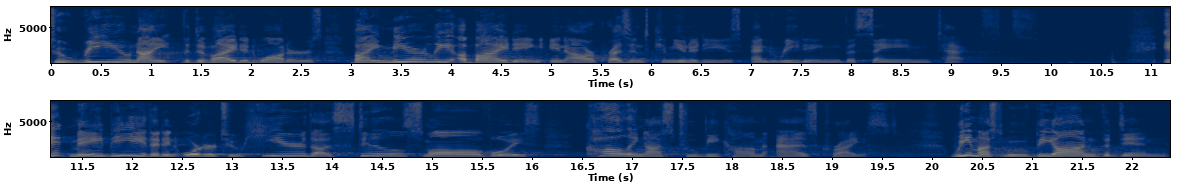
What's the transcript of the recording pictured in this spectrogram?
to reunite the divided waters by merely abiding in our present communities and reading the same texts. It may be that in order to hear the still small voice calling us to become as Christ, we must move beyond the din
